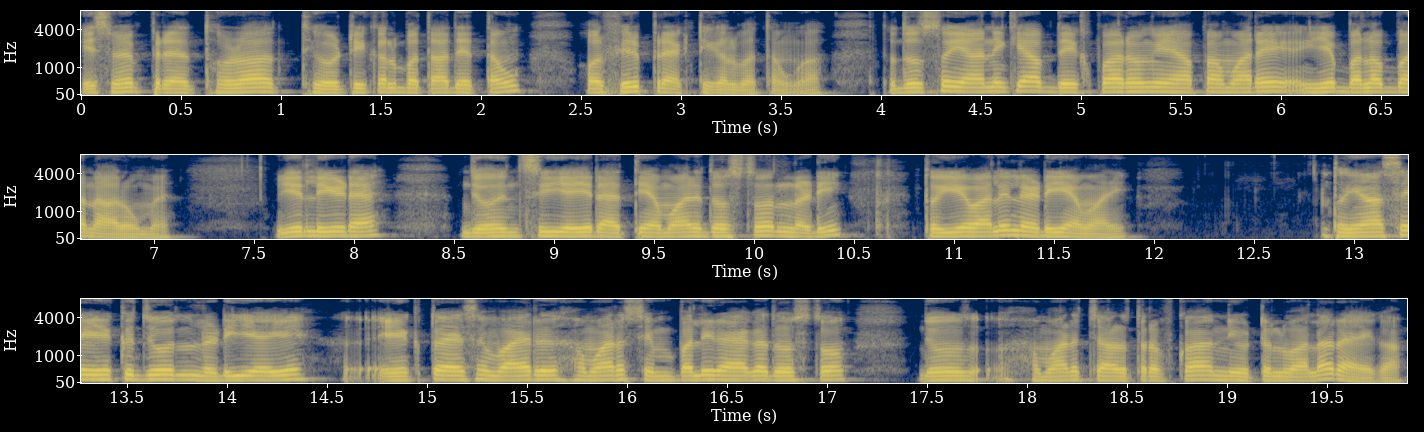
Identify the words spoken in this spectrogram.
इसमें थोड़ा थियोटिकल बता देता हूँ और फिर प्रैक्टिकल बताऊँगा। तो दोस्तों, यानी कि आप देख पा रहे होंगे, यहाँ पर हमारे ये बल्ब बना रहा हूँ मैं। ये लीड है, जो इनसी यही रहती है हमारी दोस्तों, लड़ी। तो ये वाली लड़ी है हमारी। तो यहाँ से एक जो लड़ी है ये, एक तो ऐसे वायर हमारा सिंपल ही रहेगा दोस्तों, जो हमारे चारों तरफ़ का न्यूट्रल वाला रहेगा।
